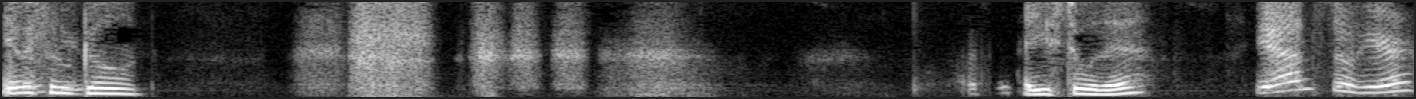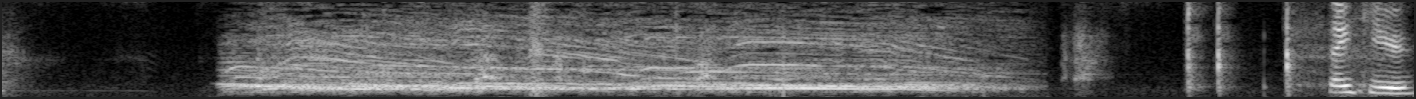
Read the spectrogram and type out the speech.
Emerson's you. gone. Are you still there? Yeah, I'm still here. Thank you.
